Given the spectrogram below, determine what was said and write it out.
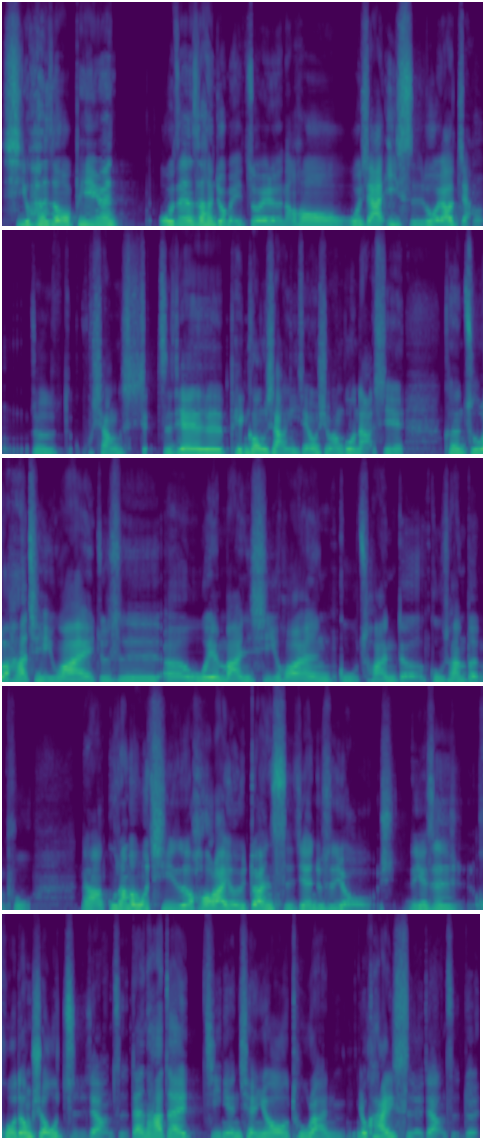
喜欢什么 P，因为我真的是很久没追了。然后我现在一时如果要讲，就是想直接凭空想以前我喜欢过哪些。可能除了哈奇以外，就是呃，我也蛮喜欢古川的古川本铺。那古川本铺其实后来有一段时间就是有也是活动休止这样子，但是他在几年前又突然又开始了这样子，对。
